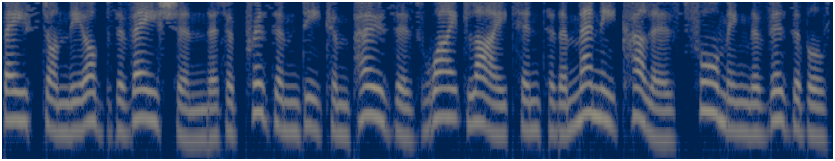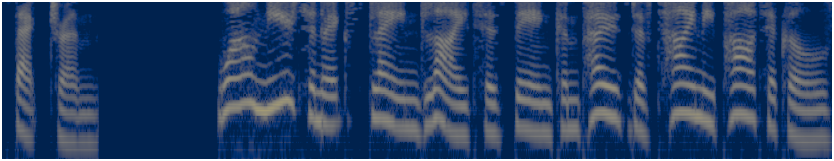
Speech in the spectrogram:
based on the observation that a prism decomposes white light into the many colors forming the visible spectrum. While Newton explained light as being composed of tiny particles,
